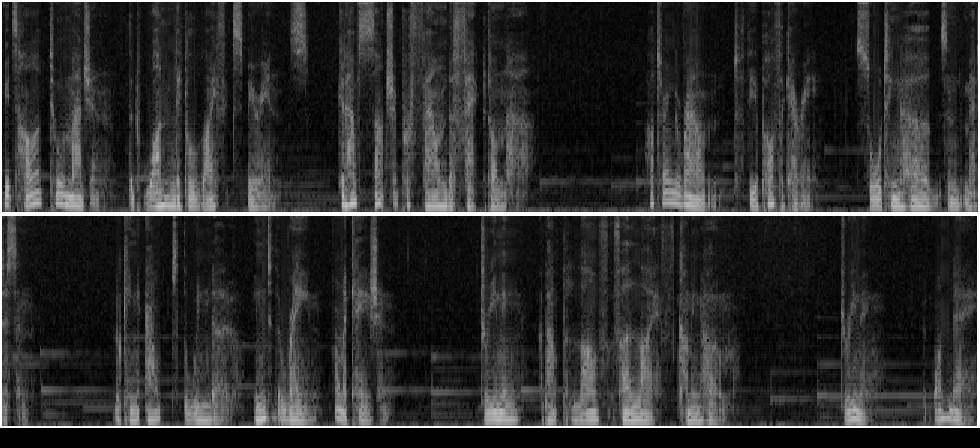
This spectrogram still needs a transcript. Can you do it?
it's hard to imagine that one little life experience could have such a profound effect on her. Puttering around the apothecary, sorting herbs and medicine, looking out the window into the rain on occasion, dreaming about the love of her life coming home, dreaming that one day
